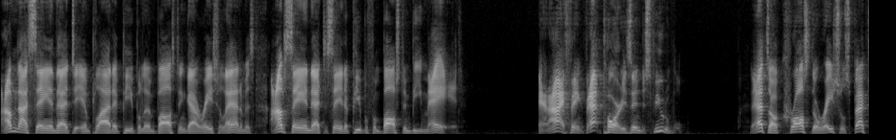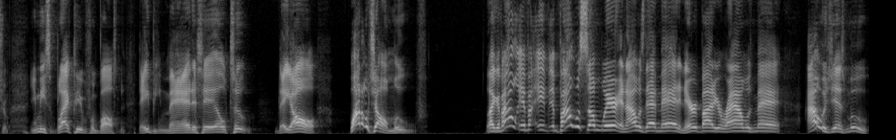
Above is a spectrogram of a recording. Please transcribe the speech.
I'm not saying that to imply that people in Boston got racial animus. I'm saying that to say that people from Boston be mad. And I think that part is indisputable. That's across the racial spectrum. You meet some black people from Boston, they be mad as hell too. They all, why don't y'all move? Like if I if if, if I was somewhere and I was that mad and everybody around was mad, I would just move.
